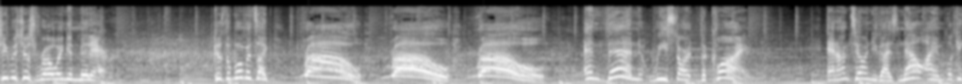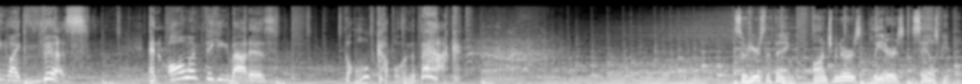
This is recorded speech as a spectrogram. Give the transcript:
she was just rowing in midair. Because the woman's like, row, row, row. And then we start the climb. And I'm telling you guys, now I am looking like this. And all I'm thinking about is the old couple in the back. So here's the thing entrepreneurs, leaders, salespeople,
